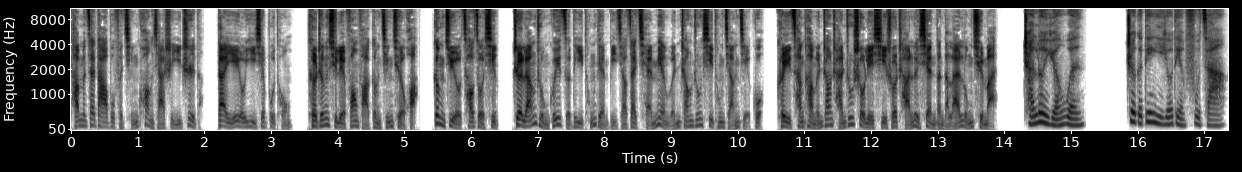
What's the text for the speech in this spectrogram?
它们在大部分情况下是一致的，但也有一些不同。特征序列方法更精确化，更具有操作性。这两种规则的异同点比较在前面文章中系统讲解过，可以参看文章《禅中狩猎细说缠论线段的来龙去脉》。缠论原文。这个定义有点复杂。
